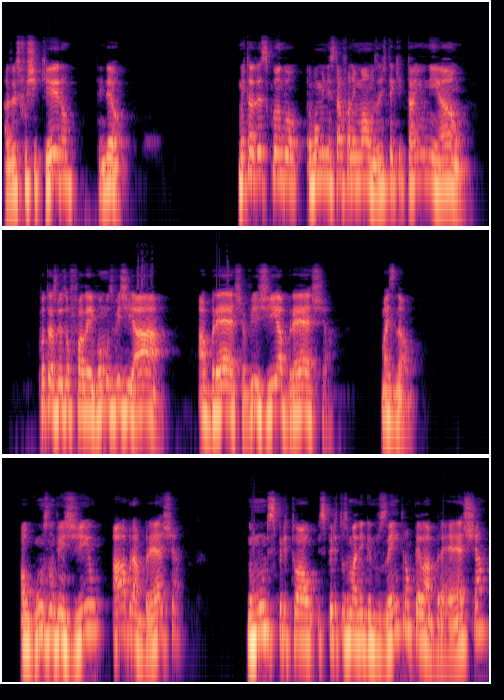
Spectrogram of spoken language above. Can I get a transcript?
às vezes, fuxiqueiro, entendeu? Muitas vezes, quando eu vou ministrar, eu falo, irmãos, a gente tem que estar em união. Quantas vezes eu falei, vamos vigiar a brecha, vigia a brecha. Mas não. Alguns não vigiam, abra a brecha. No mundo espiritual, espíritos malignos entram pela brecha,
